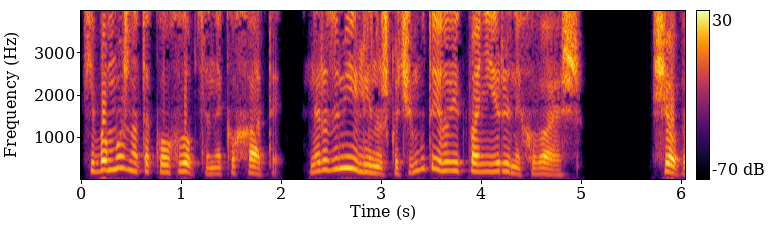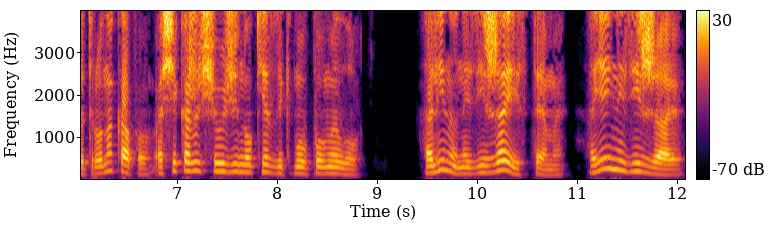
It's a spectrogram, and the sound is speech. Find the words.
хіба можна такого хлопця не кохати? Не розумію, Лінушко, чому ти його від пані Ірини ховаєш? Що, Петро накапав, а ще кажуть, що у жінок язик, мов помило. Аліно, не з'їжджай із теми, а я й не з'їжджаю.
